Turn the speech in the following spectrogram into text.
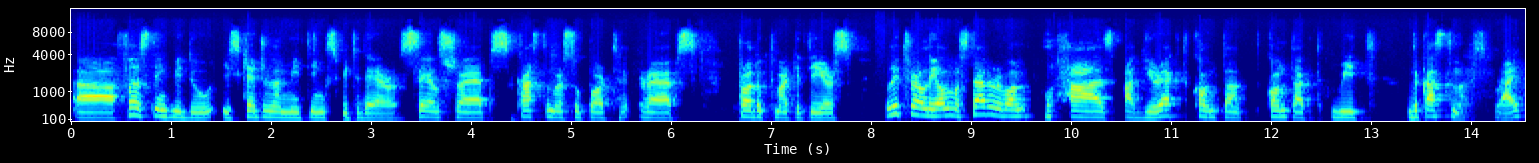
uh, first thing we do is schedule meetings with their sales reps, customer support reps, product marketeers, literally almost everyone who has a direct contact contact with the customers, right?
